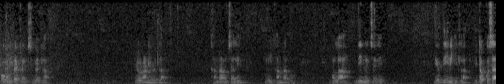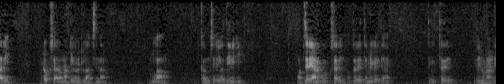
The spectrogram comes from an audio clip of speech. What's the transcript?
పోకుంటాయి ఫ్రెండ్స్ ఇవి ఇట్లా. చూడండి ఇవి ఇట్లా. కండ్ర నుంచి ఈ కండ్రకు. మళ్ళా దీని నుంచి ఇక దీనికి ఇట్లా. ఇటు ఒక్కసారి ఇటు అన్నట్టు ఇట్లా వచ్చిందా? మళ్ళా ఇక్కడ నుంచి ఇక ఇగో దీనికి. అబ్జర్వ్ చేయడానికి ఒకసారి. అబ్జర్వ్ అయితే మీకు అయితే తెలుస్తుంది ఇది చూడండి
